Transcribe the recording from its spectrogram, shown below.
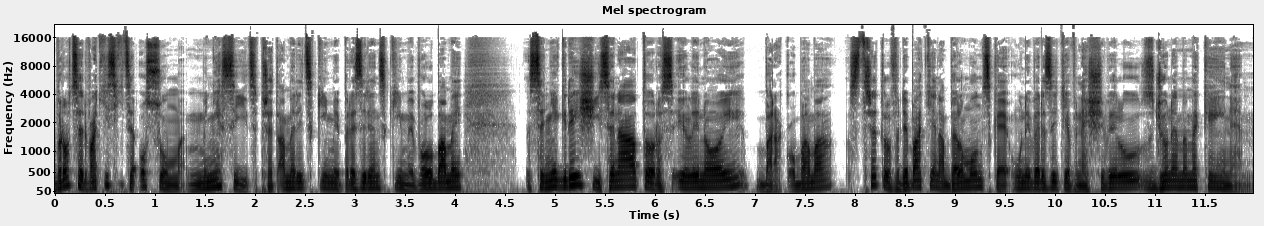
V roce 2008, měsíc před americkými prezidentskými volbami, se někdejší senátor z Illinois, Barack Obama, střetl v debatě na Belmontské univerzitě v Nashvilleu s Johnem McCainem.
